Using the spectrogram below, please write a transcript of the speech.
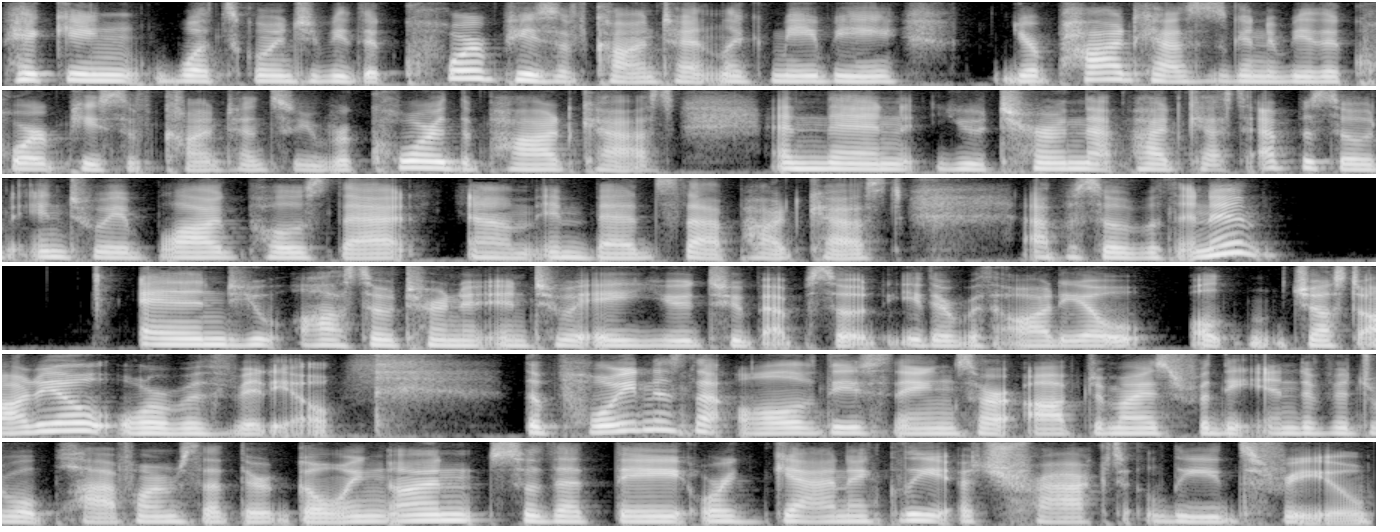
picking what's going to be the core piece of content. Like maybe your podcast is going to be the core piece of content. So you record the podcast and then you turn that podcast episode into a blog post that um, embeds that podcast episode within it and you also turn it into a YouTube episode, either with audio, just audio, or with video. The point is that all of these things are optimized for the individual platforms that they're going on so that they organically attract leads for you.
